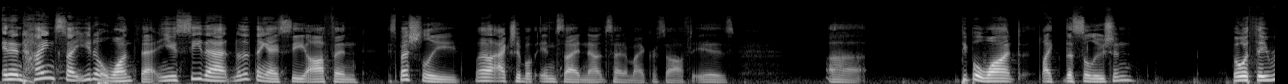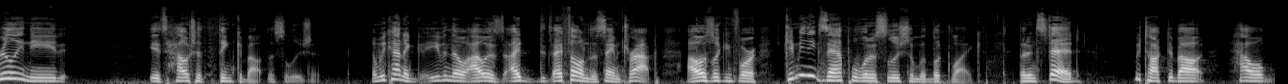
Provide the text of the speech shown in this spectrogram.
and in hindsight, you don't want that. And you see that another thing I see often, especially well, actually both inside and outside of Microsoft, is uh, people want like the solution, but what they really need is how to think about the solution. And we kind of, even though I was, I, I fell into the same trap. I was looking for, give me an example of what a solution would look like. But instead, we talked about how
